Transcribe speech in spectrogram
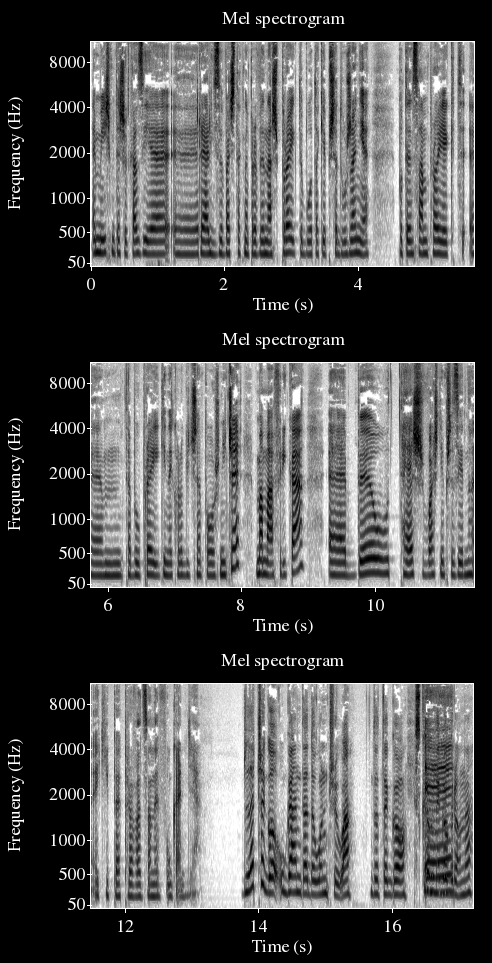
E, mieliśmy też okazję e, realizować tak naprawdę nasz projekt. To było takie przedłużenie, bo ten sam projekt to był projekt ginekologiczno-położniczy Mama Afrika. E, był też właśnie przez jedną ekipę prowadzony w Ugandzie. Dlaczego Uganda dołączyła do tego skromnego e, grona?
